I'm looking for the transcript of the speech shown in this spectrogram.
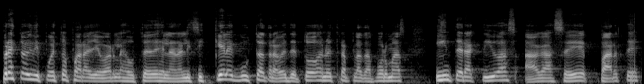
Pero estoy dispuesto para llevarles a ustedes el análisis que les gusta a través de todas nuestras plataformas interactivas. Hágase parte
